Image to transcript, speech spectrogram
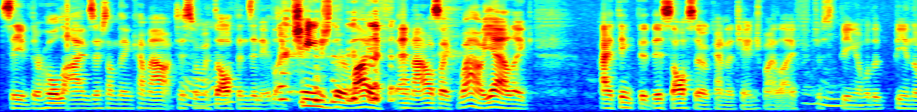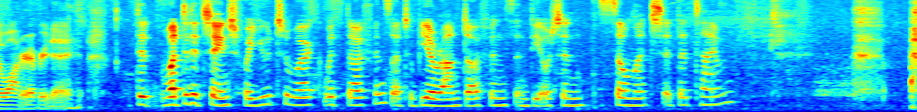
save their whole lives or something come out to swim with dolphins and it like changed their life and i was like wow yeah like i think that this also kind of changed my life just being able to be in the water every day Did what did it change for you to work with dolphins or to be around dolphins and the ocean so much at that time?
